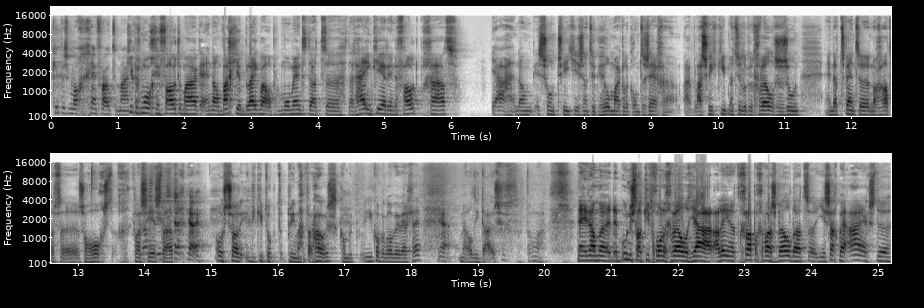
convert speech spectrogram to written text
keepers mogen geen fouten maken. Keepers mogen geen fouten maken. En dan wacht je blijkbaar op het moment dat, eh, dat hij een keer in de fout gaat. Ja, en dan is zo'n tweetje is natuurlijk heel makkelijk om te zeggen. Maar Blaswijk keept natuurlijk een geweldig seizoen. En dat Twente nog altijd eh, zo hoogst geclasseerd staat. Ja, Oh, sorry, die keept ook prima trouwens. Kom ik, hier kom ik wel weer weg, hè? ja. Met al die Duitsers. Nee, dan eh, de Boenistal keept gewoon een geweldig jaar. Alleen het grappige was wel dat je zag bij Ajax de,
